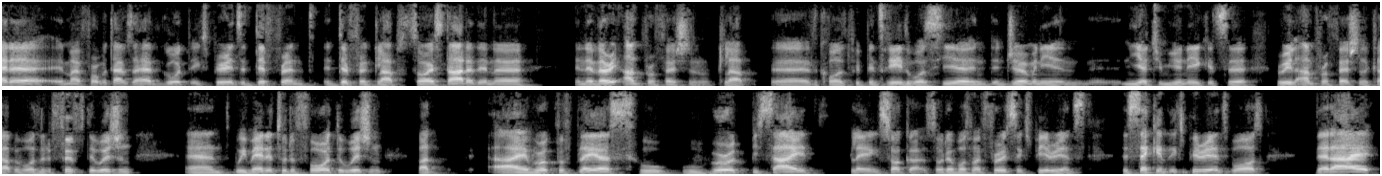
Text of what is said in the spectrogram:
had a in my former times I had good experience in different in different clubs. So I started in a in a very unprofessional club uh, called Pipinsried It was here in, in Germany and near to Munich. It's a real unprofessional club. It was in the fifth division and we made it to the fourth division. But I worked with players who who worked beside playing soccer. So that was my first experience. The second experience was that I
